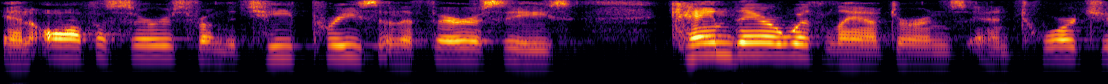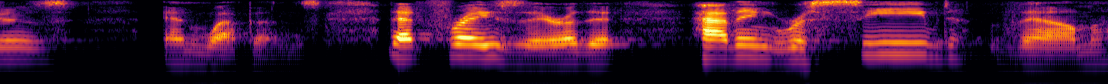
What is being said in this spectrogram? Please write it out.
and officers from the chief priests and the Pharisees, came there with lanterns and torches and weapons. That phrase there, that having received them,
